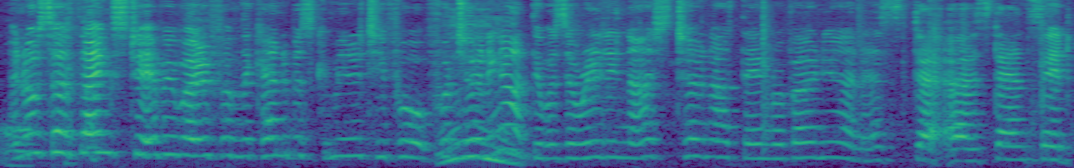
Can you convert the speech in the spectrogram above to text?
or- and also thanks to everybody from the cannabis community for, for turning Mm. out. There was a really nice turnout there in Rivonia, and as Da- uh, Stan said,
